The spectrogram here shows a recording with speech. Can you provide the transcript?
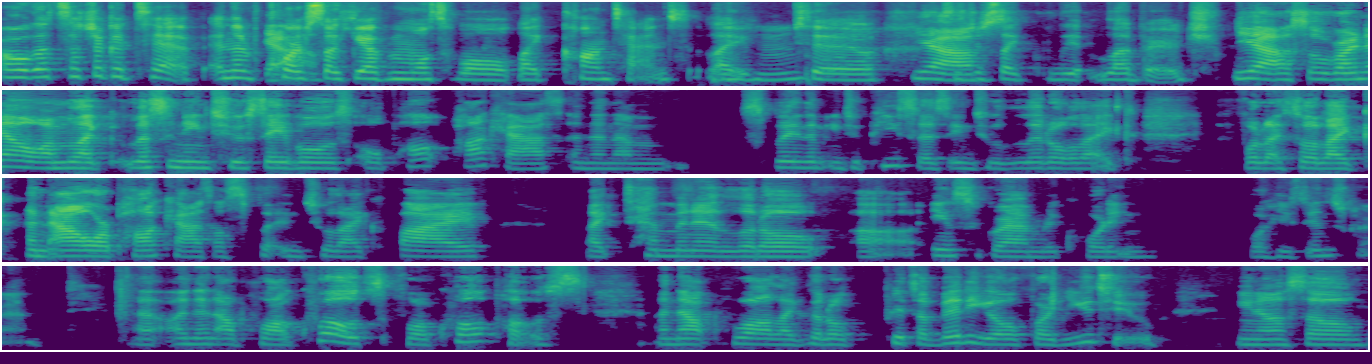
Oh, that's such a good tip. And then of yeah. course, like you have multiple like content, like mm-hmm. to yeah, to just like le- leverage. Yeah. So right now I'm like listening to Sable's old po- podcast, and then I'm splitting them into pieces into little like for like so like an hour podcast. I'll split into like five, like ten minute little uh, Instagram recording for his Instagram, uh, and then I'll pull out quotes for quote posts and now pull out like little bits of video for YouTube, you know, so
